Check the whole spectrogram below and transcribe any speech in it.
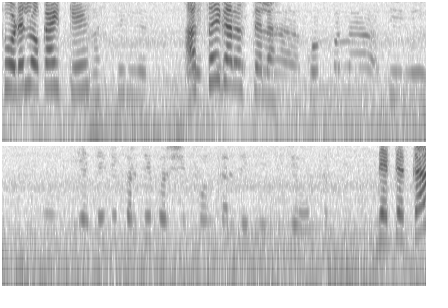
थोडे लोक आहेत के? असतंय का रस्त्याला? हा, कोण पण तिने येते ती प्रत्येक वर्षी फोन करते ती ती जेवण करते. देतात का?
